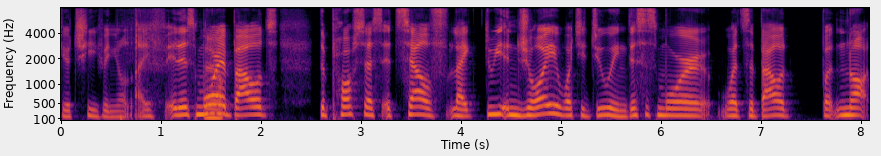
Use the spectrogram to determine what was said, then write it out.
you achieve in your life it is more Yeah. about the process itself like do you enjoy what you're doing this is more what's about but not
